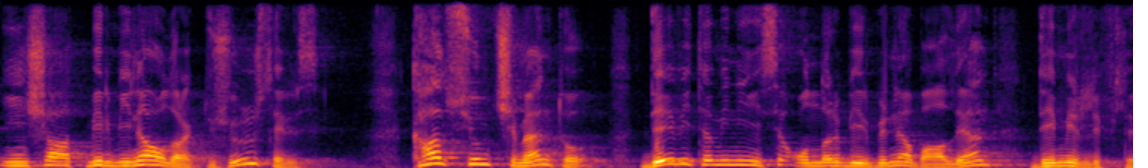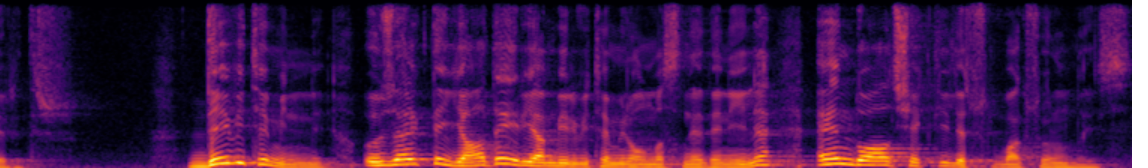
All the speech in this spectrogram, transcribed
inşaat, bir bina olarak düşünürseniz kalsiyum çimento, D vitamini ise onları birbirine bağlayan demir lifleridir. D vitaminini özellikle yağda eriyen bir vitamin olması nedeniyle en doğal şekliyle sunmak zorundayız.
